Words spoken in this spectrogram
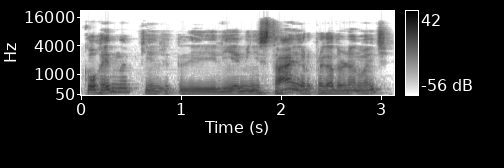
correndo, né, porque ele ia ministrar, ele era o pregador da noite.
